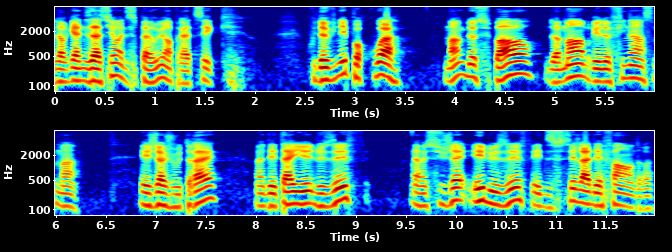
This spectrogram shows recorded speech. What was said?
L'organisation a disparu en pratique. Vous devinez pourquoi? Manque de support, de membres et de financement. Et j'ajouterais un détail un sujet élusif et difficile à défendre.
